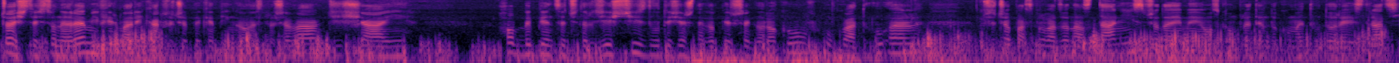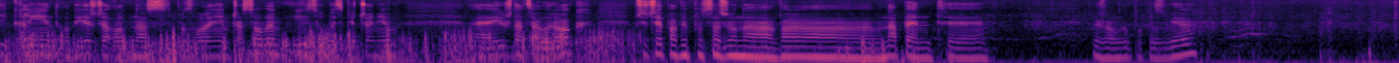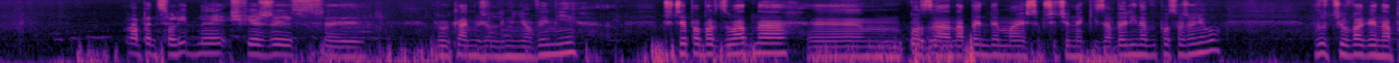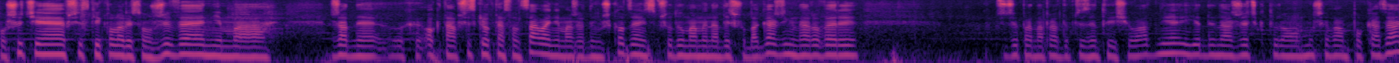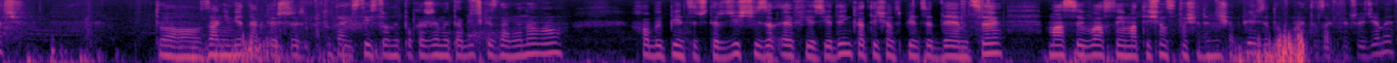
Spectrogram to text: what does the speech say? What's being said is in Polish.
Cześć, z tej strony Remi, firma Rika, przyczepy kempingowe z Preszewa. Dzisiaj Hobby 540 z 2001 roku, układ UL. Przyczepa sprowadzona z Danii, sprzedajemy ją z kompletem dokumentów do rejestracji. Klient odjeżdża od nas z pozwoleniem czasowym i z ubezpieczeniem e, już na cały rok. Przyczepa wyposażona w e, napęd, e, już Wam go pokazuję. Napęd solidny, świeży z y, rurkami już aluminiowymi. Przyczepa bardzo ładna. Poza napędem ma jeszcze przyciągnik Izabeli na wyposażeniu. Zwróćcie uwagę na poszycie. Wszystkie kolory są żywe, nie ma żadne okna, wszystkie okna są całe, nie ma żadnych uszkodzeń. Z przodu mamy na dyszu bagażnik na rowery. Przyczepa naprawdę prezentuje się ładnie. Jedyna rzecz, którą muszę Wam pokazać, to zanim jednak jeszcze tutaj z tej strony pokażemy tabliczkę znamionową. Hobby 540 za F jest 1 1500 DMC masy własnej ma 1175 do dokumentu za chwilę przejdziemy.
